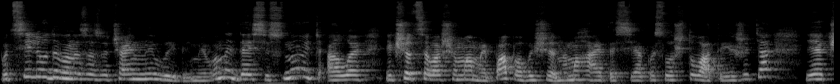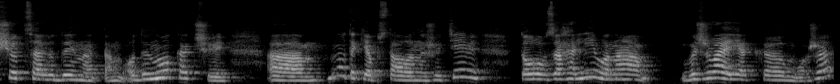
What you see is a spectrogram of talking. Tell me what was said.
Бо ці люди вони зазвичай невидимі. Вони десь існують, але якщо це ваша мама і папа, ви ще намагаєтесь якось влаштувати їх життя. І якщо ця людина там одинока чи ну, такі обставини життєві, то взагалі вона. Виживає як е, може,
